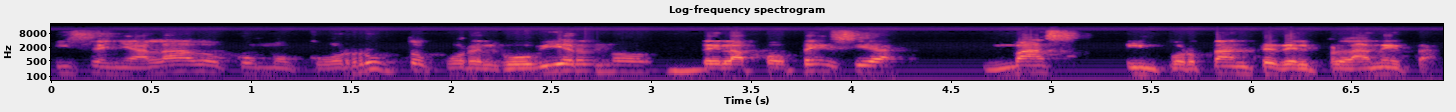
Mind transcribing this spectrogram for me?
y señalado como corrupto por el gobierno de la potencia más importante del planeta,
